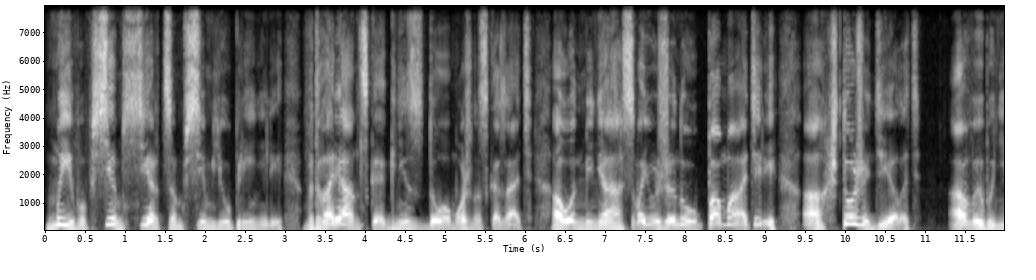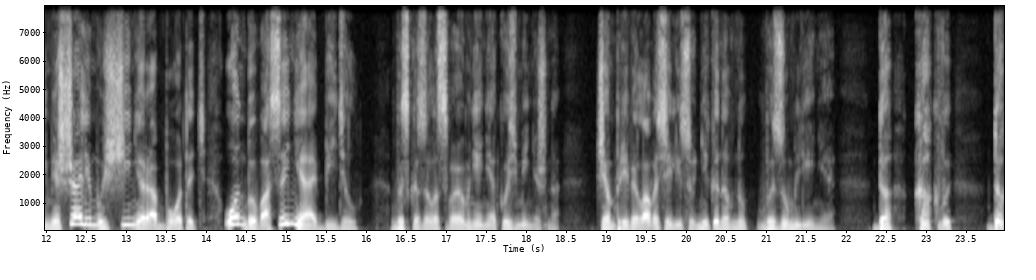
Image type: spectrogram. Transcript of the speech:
«Мы его всем сердцем в семью приняли, в дворянское гнездо, можно сказать, а он меня, свою жену, по матери. Ах, что же делать? А вы бы не мешали мужчине работать, он бы вас и не обидел», — высказала свое мнение Кузьминишна, чем привела Василису Никоновну в изумление. «Да как вы... да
